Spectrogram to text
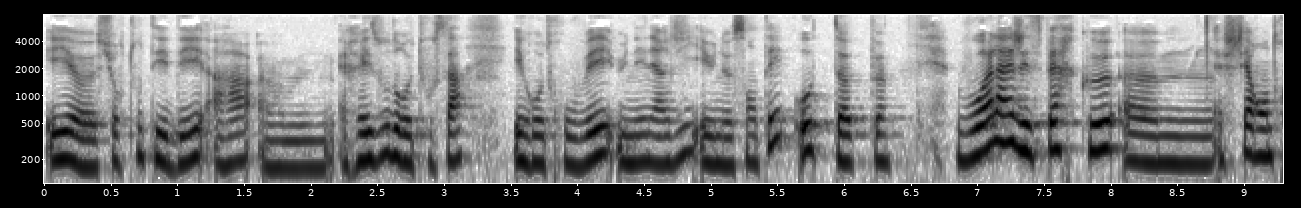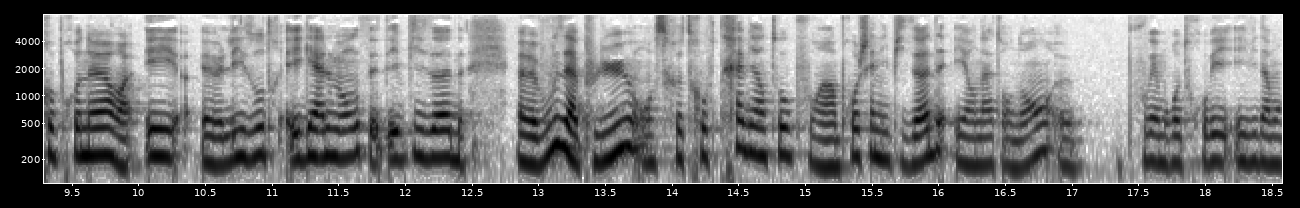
et euh, surtout t'aider à résoudre tout ça et retrouver une énergie et une santé au top. Voilà, j'espère que, chers entrepreneurs et les autres également, cet épisode vous a plu. On se retrouve très bientôt pour un prochain épisode. Et en attendant, pouvez me retrouver évidemment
